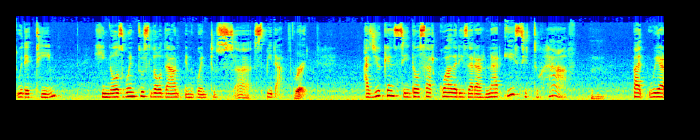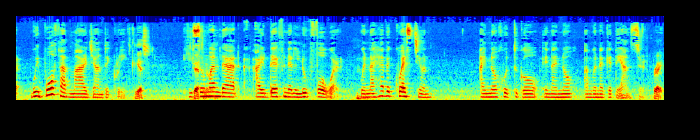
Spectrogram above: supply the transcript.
with the team, he knows when to slow down and when to uh, speed up. Right. As you can see, those are qualities that are not easy to have. But we are we both admire John de Creek. Yes. He's Definitely. someone that I definitely look forward. When I have a question, I know who to go and I know I'm going to get the answer. Right.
